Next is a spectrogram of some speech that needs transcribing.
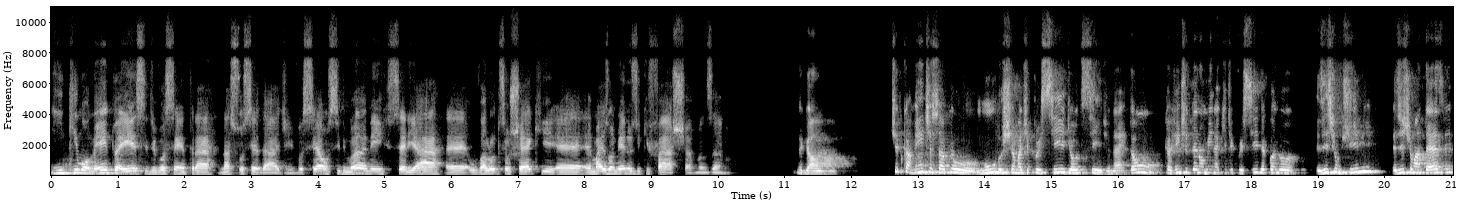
E em que momento é esse de você entrar na sociedade? Você é um seed money, série A, é, o valor do seu cheque é, é, mais ou menos de que faixa, Manzano? Legal. Tipicamente, isso é o que o mundo chama de pre-seed ou de seed, né? Então, o que a gente denomina aqui de pre-seed é quando existe um time, existe uma tese,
